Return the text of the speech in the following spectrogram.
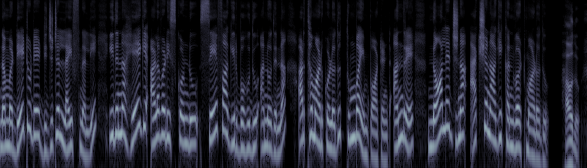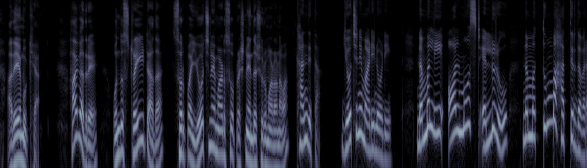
ನಮ್ಮ ಡೇ ಟು ಡೇ ಡಿಜಿಟಲ್ ಲೈಫ್ನಲ್ಲಿ ಇದನ್ನ ಹೇಗೆ ಅಳವಡಿಸ್ಕೊಂಡು ಸೇಫ್ ಆಗಿರಬಹುದು ಅನ್ನೋದನ್ನ ಅರ್ಥ ಮಾಡಿಕೊಳ್ಳೋದು ತುಂಬಾ ಇಂಪಾರ್ಟೆಂಟ್ ಅಂದ್ರೆ ನಾಲೆಡ್ಜ್ನ ಆಕ್ಷನ್ ಆಗಿ ಕನ್ವರ್ಟ್ ಮಾಡೋದು. ಹೌದು ಅದೇ ಮುಖ್ಯ. ಹಾಗಾದ್ರೆ ಒಂದು ಸ್ಟ್ರೈಟ್ ಆದ ಸ್ವಲ್ಪ ಯೋಚನೆ ಮಾಡಿಸೋ ಪ್ರಶ್ನೆಯಿಂದ ಶುರು ಮಾಡೋಣವಾ? ಖಂಡಿತ. ಯೋಚನೆ ಮಾಡಿ ನೋಡಿ. ನಮ್ಮಲ್ಲಿ ಆಲ್ಮೋಸ್ಟ್ ಎಲ್ಲರೂ ನಮ್ಮ ತುಂಬ ಹತ್ತಿರದವರ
